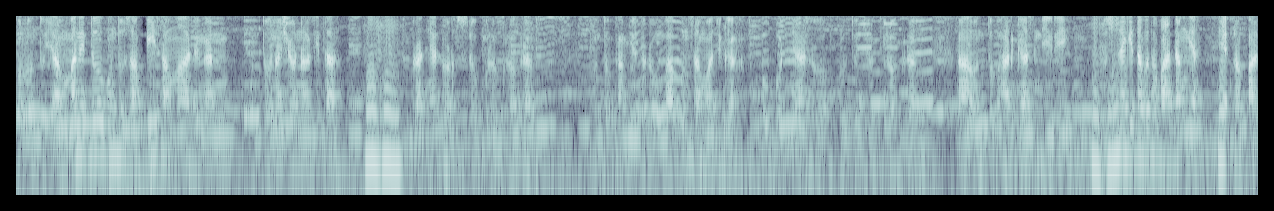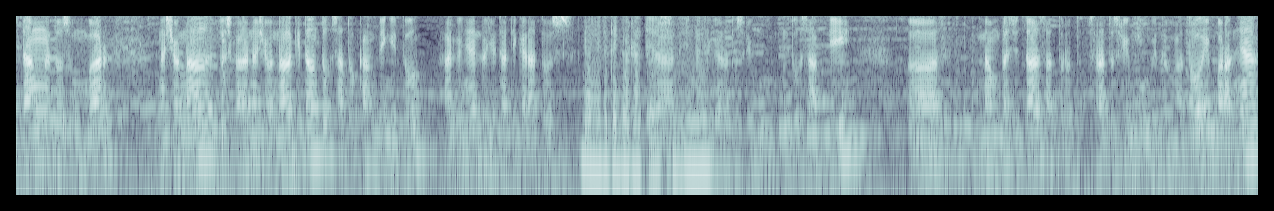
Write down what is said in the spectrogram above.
kalau untuk Yaman itu untuk sapi sama dengan untuk nasional kita mhm. beratnya 220 kg untuk kambing atau domba pun sama juga bobotnya 27 kg nah untuk harga sendiri mhm. khususnya kita kota Padang ya yeah. kota Padang atau Sumbar nasional untuk skala nasional kita untuk satu kambing itu harganya dua juta tiga ratus dua juta tiga ratus ya juta tiga ratus ribu untuk sapi eh, enam belas juta seratus ribu gitu. Atau ibaratnya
